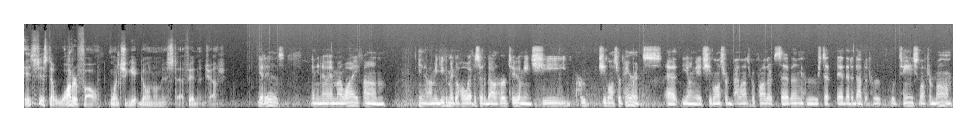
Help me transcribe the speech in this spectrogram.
it's just a waterfall once you get going on this stuff, isn't it, Josh? It is, and you know, and my wife, um, you know, I mean, you can make a whole episode about her too. I mean, she her she lost her parents at a young age. She lost her biological father at seven. Her stepdad that adopted her at fourteen. She lost her mom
